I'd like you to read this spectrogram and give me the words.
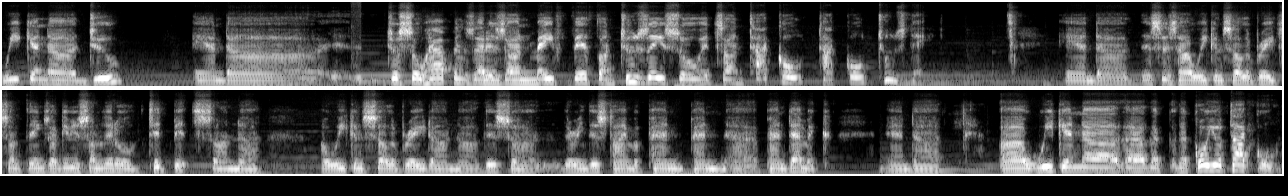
we can uh, do and uh, just so happens that is on May 5th on Tuesday, so it's on Taco Taco Tuesday. And uh, this is how we can celebrate some things. I'll give you some little tidbits on uh, how we can celebrate on uh, this during this time of pan, pan pandemic. And we can the the Coyo Taco.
